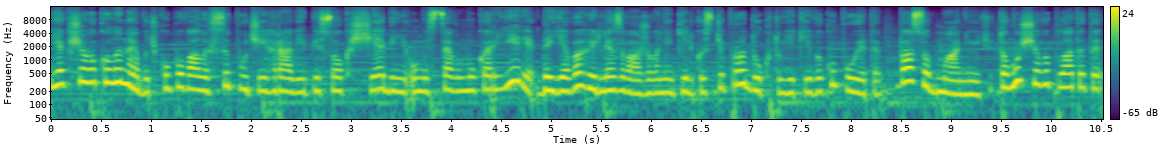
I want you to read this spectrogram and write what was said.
Якщо ви коли-небудь купували сипучий гравій пісок щебінь у місцевому кар'єрі, де є ваги для зважування кількості продукту, який ви купуєте, вас обманюють, тому що ви платите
